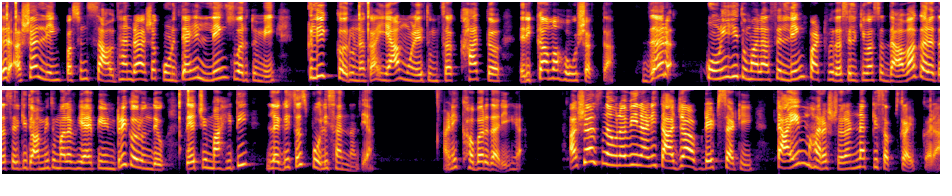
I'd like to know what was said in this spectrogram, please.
तर अशा लिंकपासून सावधान राहा. अशा कोणत्याही लिंकवर तुम्ही क्लिक करू नका यामुळे तुमचं खातं रिकामं होऊ शकता. जर कोणीही तुम्हाला असं लिंक पाठवत असेल किंवा असं दावा करत असेल की आम्ही तुम्हाला व्ही आय पी एंट्री करून देऊ त्याची माहिती लगेचच पोलिसांना द्या आणि खबरदारी घ्या. अशाच नवनवीन आणि ताज्या अपडेट्ससाठी टाइम महाराष्ट्राला नक्की सबस्क्राईब करा.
